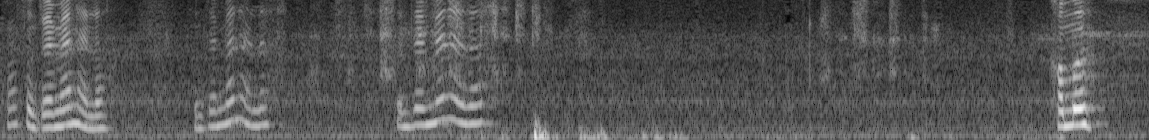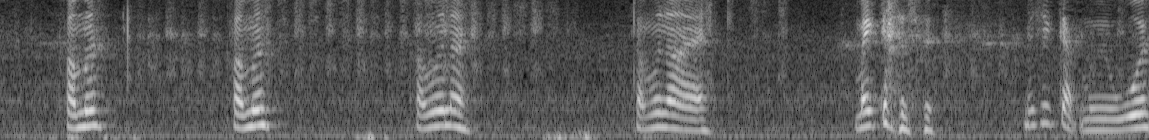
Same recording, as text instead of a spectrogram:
เขาสนใจแม่ไหนเหรอสนใจแม่ไหนเหรอสนใจแม่ไหน่อยเลยขอมือขอมือขอมือขอมือหน่อย ขอมือหน่อย ไม่กัด ไม่ใช่กัดมือเว้ย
